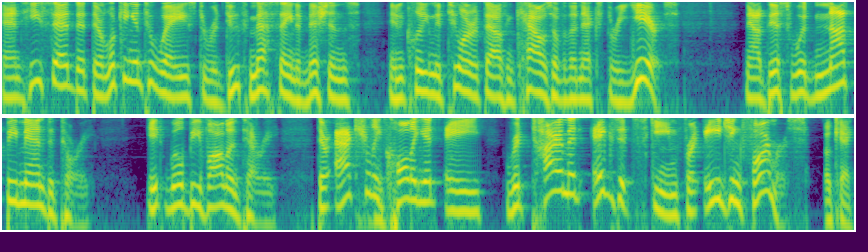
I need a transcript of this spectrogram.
And he said that they're looking into ways to reduce methane emissions, including the 200,000 cows over the next three years. Now, this would not be mandatory, it will be voluntary. They're actually calling it a retirement exit scheme for aging farmers. Okay,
